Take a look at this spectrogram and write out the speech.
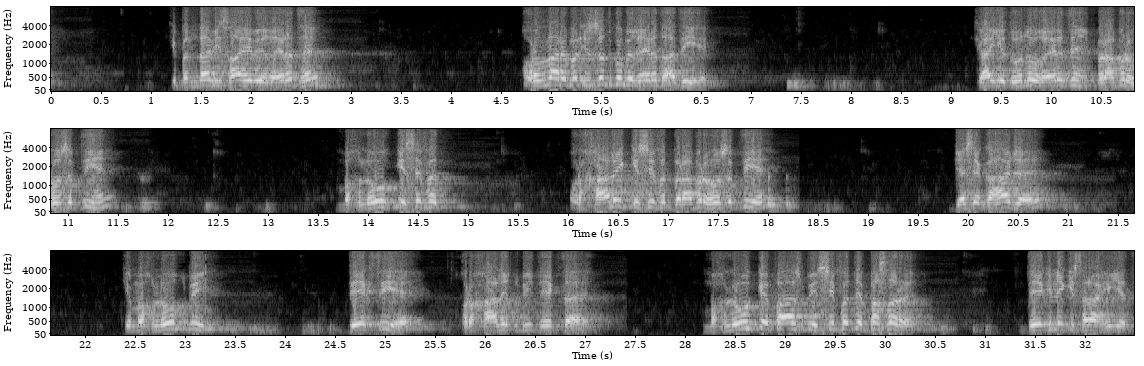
کہ بندہ بھی صاحب غیرت ہے اور اللہ رب العزت کو بھی غیرت آتی ہے۔ کیا یہ دونوں غیرتیں برابر ہو سکتی ہیں؟ مخلوق کی صفت اور خالق کی صفت برابر ہو سکتی ہے؟ جیسے کہا جائے کہ مخلوق بھی دیکھتی ہے اور خالق بھی دیکھتا ہے۔ مخلوق کے پاس بھی صفت بصر ہے، دیکھنے کی صلاحیت۔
